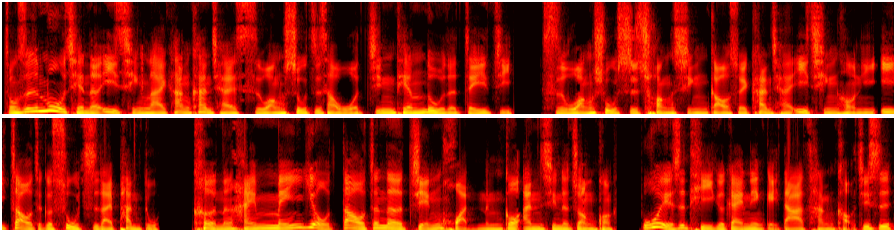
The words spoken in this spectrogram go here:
总之，目前的疫情来看，看起来死亡数至少我今天录的这一集死亡数是创新高，所以看起来疫情吼，你依照这个数字来判读，可能还没有到真的减缓、能够安心的状况。不过也是提一个概念给大家参考，其实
